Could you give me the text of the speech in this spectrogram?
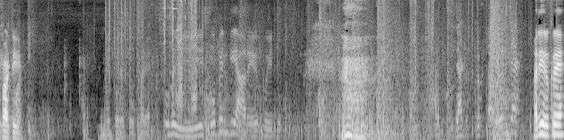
40 मैं तेरे से ऊपर है। ओ भाई स्कोप इन की आ रहे कोई तो। जैक रुक। रुक, जैक अरे रुक रे।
